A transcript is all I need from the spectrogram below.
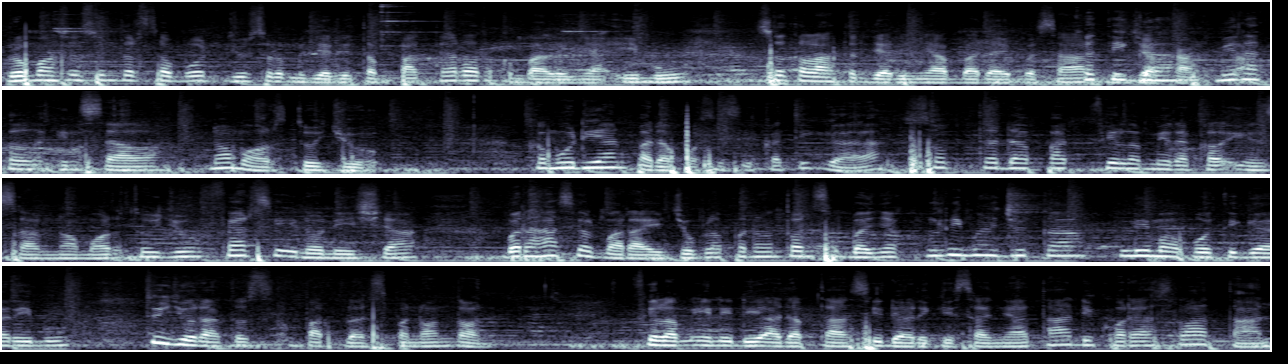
rumah susun tersebut justru menjadi tempat teror kembalinya ibu setelah terjadinya badai besar Ketiga, di Jakarta. Miracle in Cell nomor 7. Kemudian pada posisi ketiga, sub terdapat film Miracle in Cell nomor 7 versi Indonesia berhasil meraih jumlah penonton sebanyak 5.053.714 penonton. Film ini diadaptasi dari kisah nyata di Korea Selatan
